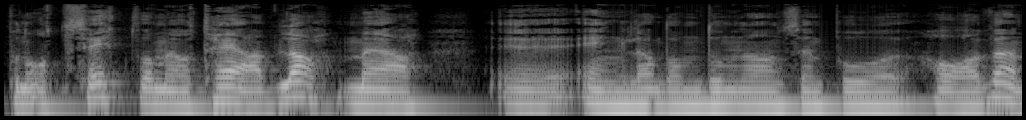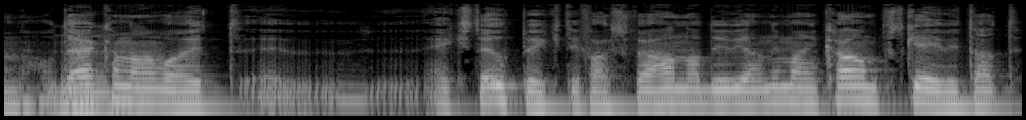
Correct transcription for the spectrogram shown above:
på något sätt vara med och tävla med eh, England om dominansen på haven. Och där kan han ha varit eh, extra uppriktig faktiskt. För han hade ju redan i Mein Kampf skrivit att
